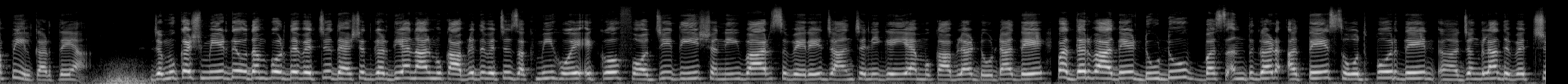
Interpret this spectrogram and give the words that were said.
ਅਪੀਲ ਕਰਦੇ ਹਾਂ। ਜੰਮੂ ਕਸ਼ਮੀਰ ਦੇ ਉਦਮਪੁਰ ਦੇ ਵਿੱਚ ਦਹਿਸ਼ਤਗਰਦੀਆਂ ਨਾਲ ਮੁਕਾਬਲੇ ਦੇ ਵਿੱਚ ਜ਼ਖਮੀ ਹੋਏ ਇੱਕ ਫੌਜੀ ਦੀ ਸ਼ਨੀਵਾਰ ਸਵੇਰੇ ਜਾਨ ਚਲੀ ਗਈ ਹੈ। ਮੁਕਾਬਲਾ ਡੋਡਾ ਦੇ ਭੱਦਰਵਾ ਦੇ ਡੂਡੂ ਬਸੰਤਗੜ ਅਤੇ ਸੋਧਪੁਰ ਦੇ ਜੰਗਲਾਂ ਦੇ ਵਿੱਚ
